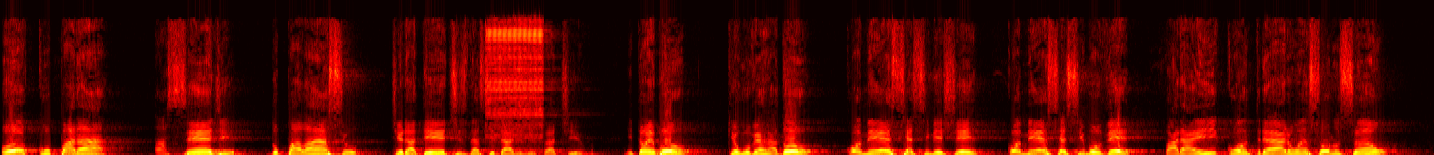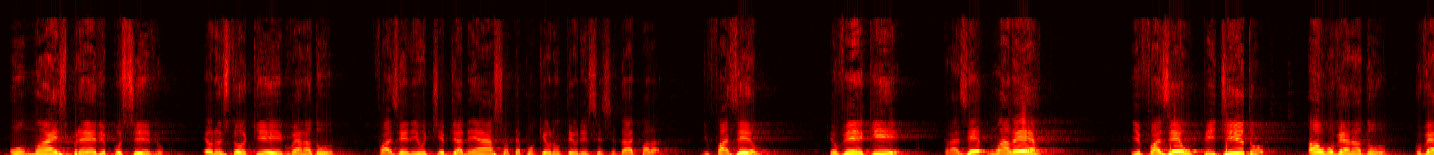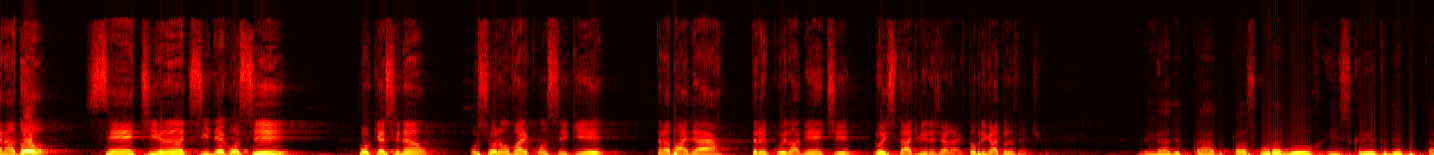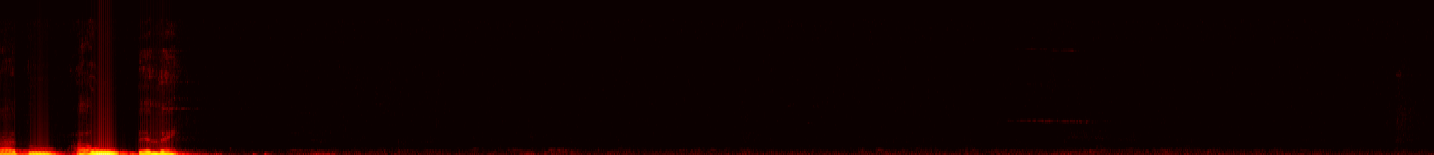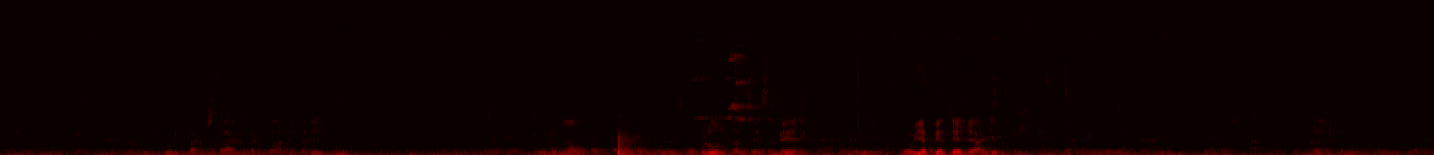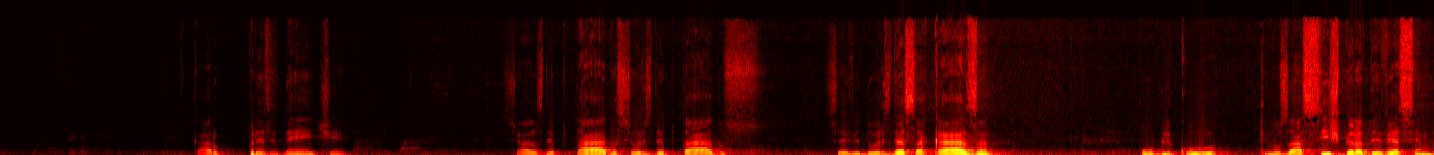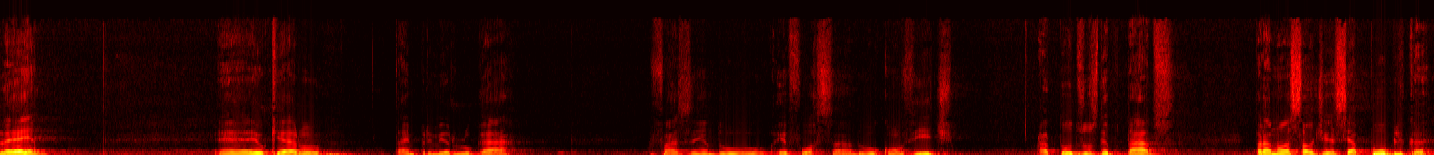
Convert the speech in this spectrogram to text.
ocupará a sede do Palácio Tiradentes na cidade administrativa. Então é bom que o governador comece a se mexer, comece a se mover para encontrar uma solução o mais breve possível. Eu não estou aqui, governador, fazendo nenhum tipo de ameaça, até porque eu não tenho necessidade para, de fazê-lo. Eu venho aqui trazer um alerta e fazer um pedido ao governador. Governador, sente antes e negocie, porque senão o senhor não vai conseguir trabalhar tranquilamente no estado de Minas Gerais. Muito obrigado, presidente. Obrigado, deputado. Próximo orador inscrito, deputado Raul Belém. Caro presidente, senhoras deputadas, senhores deputados, servidores dessa casa, público que nos assiste pela TV Assembleia, é, eu quero estar em primeiro lugar fazendo, reforçando o convite a todos os deputados para a nossa audiência pública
